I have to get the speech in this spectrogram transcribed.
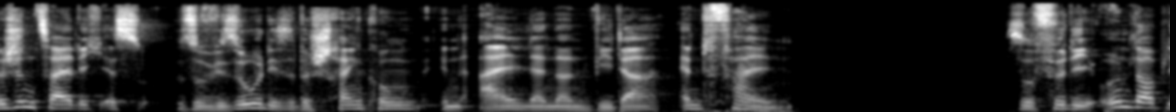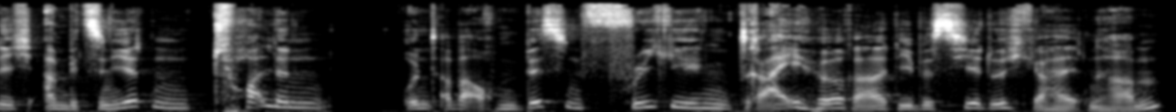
Zwischenzeitlich ist sowieso diese Beschränkung in allen Ländern wieder entfallen. So für die unglaublich ambitionierten, tollen und aber auch ein bisschen freakigen drei Hörer, die bis hier durchgehalten haben,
